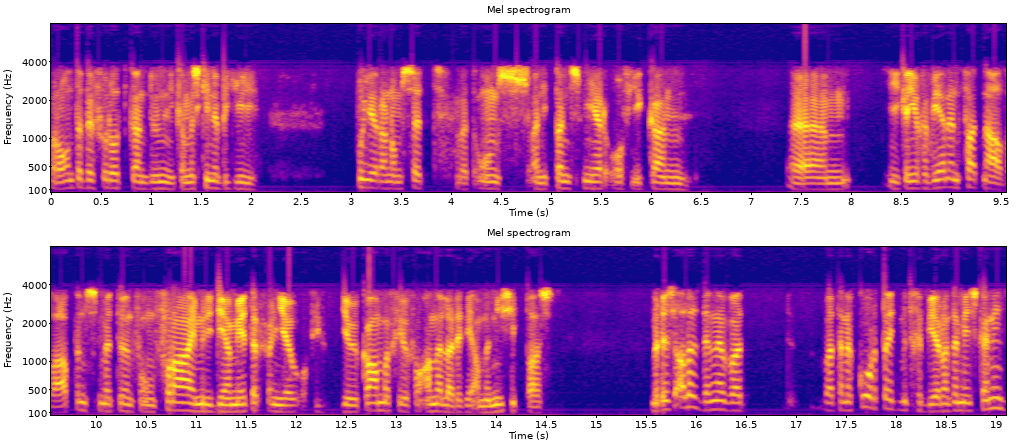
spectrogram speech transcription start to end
ronde byvoorbeeld kan doen. Jy kan miskien 'n bietjie poeier aan hom sit wat ons aan die punt smeer of jy kan ehm um, jy kan jou geweer invat na 'n wapensmid en vir hom vra hy met die diameter van jou of jy jou kamer vir jou verander dat dit die ammunisie pas. Maar dis alles dinge wat wat in 'n kort tyd moet gebeur want 'n mens kan nie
